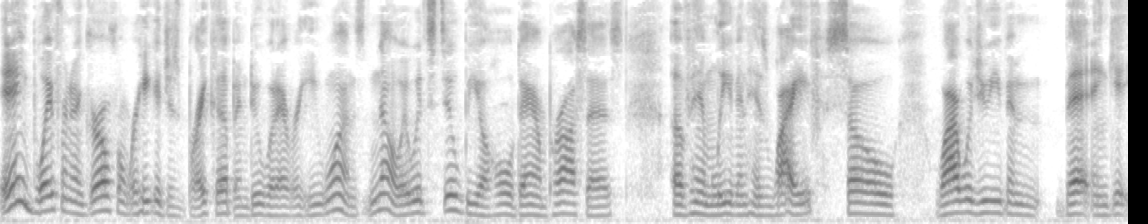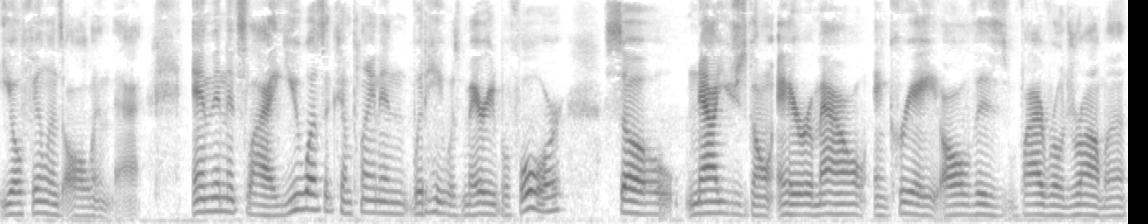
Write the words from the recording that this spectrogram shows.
it ain't boyfriend and girlfriend where he could just break up and do whatever he wants. No, it would still be a whole damn process of him leaving his wife. So why would you even bet and get your feelings all in that? And then it's like you wasn't complaining when he was married before. So now you just gonna air him out and create all this viral drama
